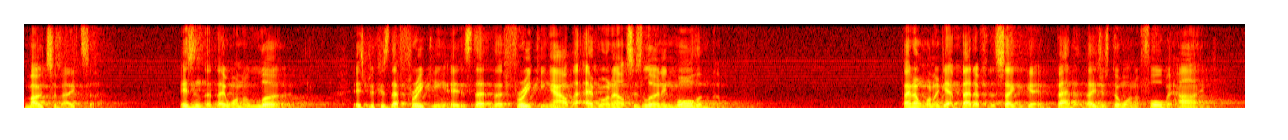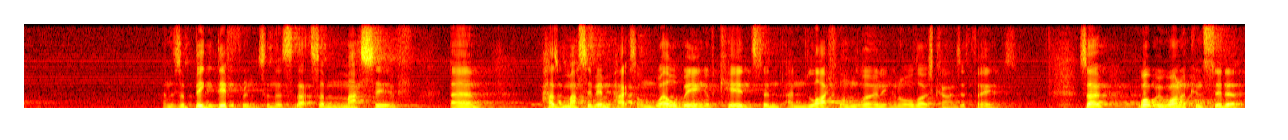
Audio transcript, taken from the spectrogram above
motivator isn't that they want to learn, it's because they're freaking, it's that they're freaking out that everyone else is learning more than them. They don't want to get better for the sake of getting better, they just don't want to fall behind. And there's a big difference, and that's a massive, um, has massive impacts on well-being of kids and, and lifelong learning and all those kinds of things. So what we want to consider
